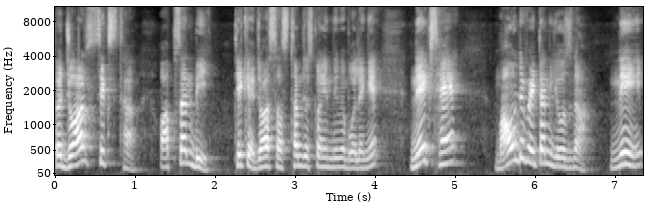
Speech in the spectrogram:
तो जॉर्ज सिक्स था, ऑप्शन बी, ठीक है? जॉर्ज सष्टम जिसको हिंदी में बोलेंगे। नेक्स्ट है, माउंट वेटन योजना ने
